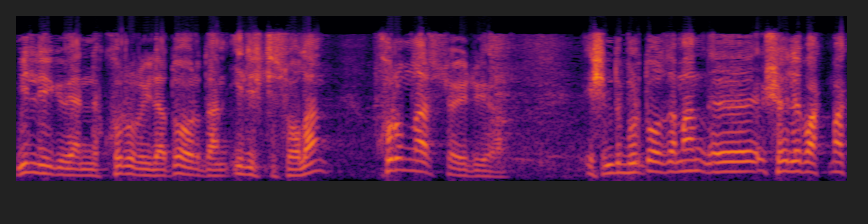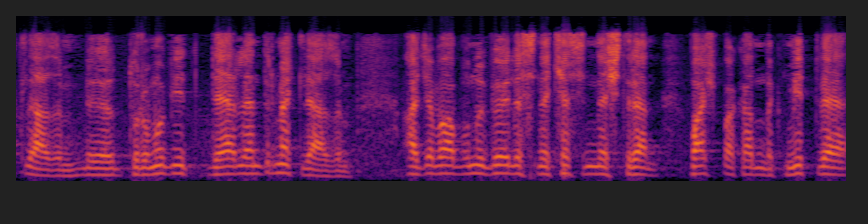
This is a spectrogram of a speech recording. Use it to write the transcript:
Milli Güvenlik Kurulu'yla doğrudan ilişkisi olan kurumlar söylüyor. E şimdi burada o zaman e, şöyle bakmak lazım, e, durumu bir değerlendirmek lazım. Acaba bunu böylesine kesinleştiren Başbakanlık, MİT ve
